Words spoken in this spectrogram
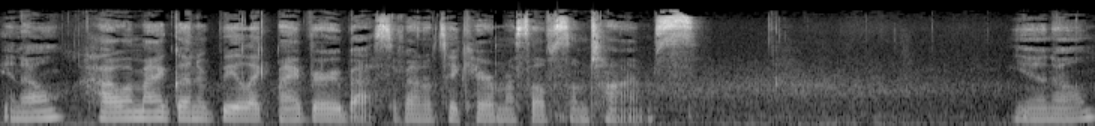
you know how am i gonna be like my very best if i don't take care of myself sometimes? You know?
